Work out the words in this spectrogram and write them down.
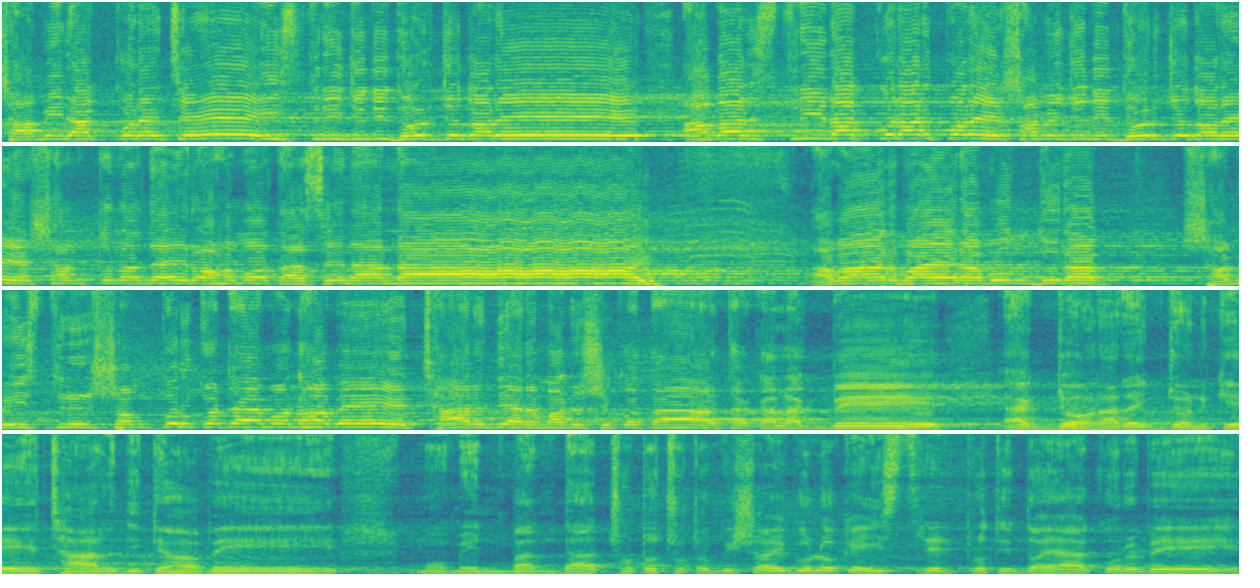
স্বামী রাগ করেছে, স্ত্রী যদি ধৈর্য ধরে, আবার স্ত্রী রাগ করার পরে স্বামী যদি ধৈর্য ধরে, সান্ত্বনা দেয়, রহমত আছে না নাই? আমার ভাইয়েরা, বন্ধুরা, স্বামী স্ত্রীর সম্পর্কটা এমন হবে, ছাড় দেওয়ার মানসিকতা থাকা লাগবে। একজন আর একজনকে ছাড় দিতে হবে। মমিন বান্দা ছোট ছোট বিষয়গুলোকে স্ত্রীর প্রতি দয়া করবে।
